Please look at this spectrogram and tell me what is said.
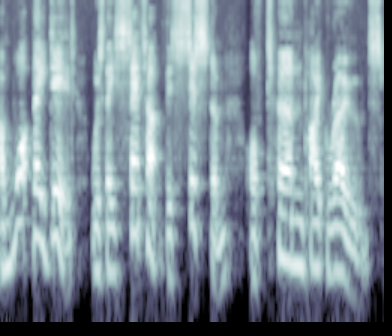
And what they did was they set up this system of turnpike roads.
